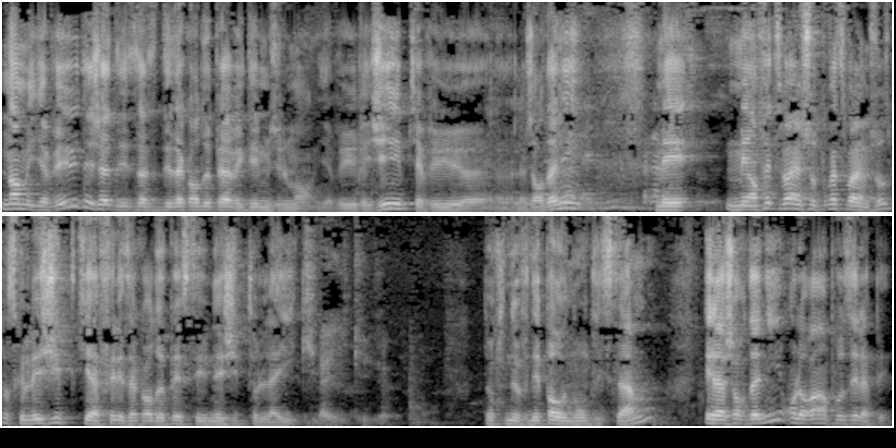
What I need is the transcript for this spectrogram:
non, mais il y avait eu déjà des, des accords de paix avec des musulmans. Il y avait eu l'Égypte, il y avait eu euh, la Jordanie. Mais, chose. Mais en fait, c'est pas la même chose. Pourquoi c'est pas la même chose? Parce que l'Égypte qui a fait les accords de paix, c'était une Égypte laïque. Laïque, exactement. Donc, ils ne venaient pas au nom de l'islam. Et la Jordanie, on leur a imposé la paix.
